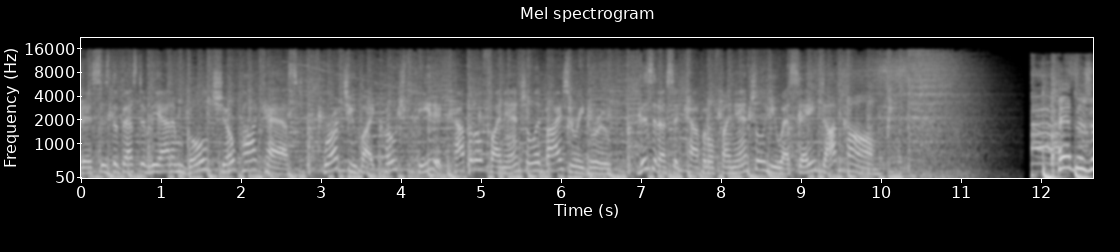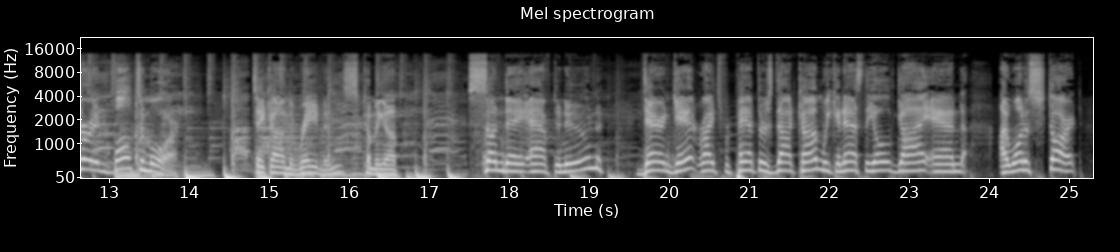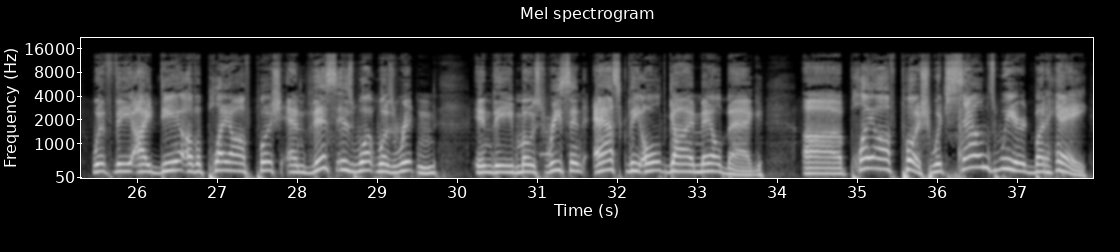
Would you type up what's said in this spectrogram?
This is the Best of the Adam Gold Show podcast, brought to you by Coach Pete at Capital Financial Advisory Group. Visit us at capitalfinancialusa.com. Panthers are in Baltimore. Take on the Ravens coming up Sunday afternoon. Darrin Gantt writes for Panthers.com. We can ask the old guy, and I want to start with the idea of a playoff push, and this is what was written in the most recent Ask the Old Guy mailbag. Uh, playoff push, which sounds weird, but hey,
